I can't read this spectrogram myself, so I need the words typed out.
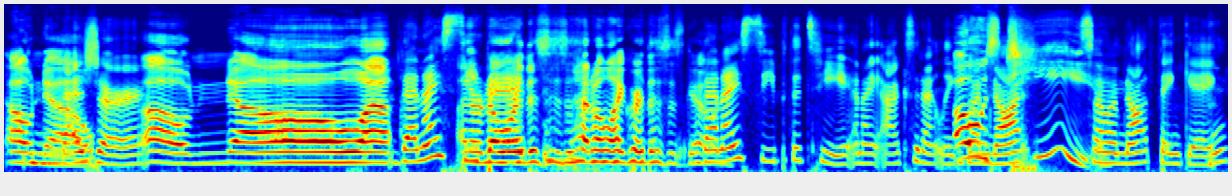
Oh no. measure. Oh no. Then I seep I don't know where this is. I don't like where this is going. Then I seep the tea, and I accidentally oh, I'm not. tea. So I'm not thinking.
